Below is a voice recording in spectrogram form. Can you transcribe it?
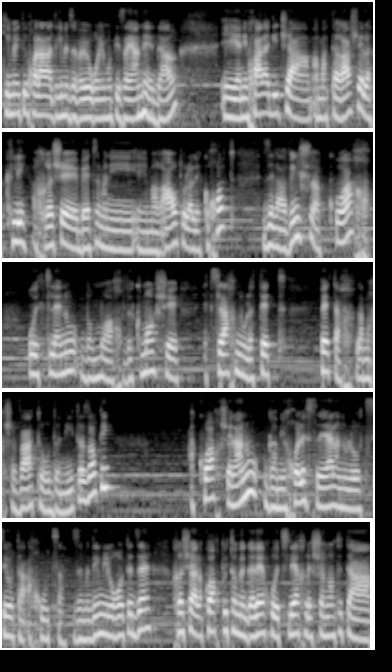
כי אם הייתי יכולה להדגים את זה והיו רואים אותי, זה היה נהדר. אה, אני יכולה להגיד שהמטרה של הכלי, אחרי שבעצם אני אה, מראה אותו ללקוחות, זה להבין שהכוח הוא אצלנו במוח, וכמו שהצלחנו לתת פתח למחשבה הטורדנית הזאתי, הכוח שלנו גם יכול לסייע לנו להוציא אותה החוצה. זה מדהים לראות את זה, אחרי שהלקוח פתאום מגלה איך הוא הצליח לשנות את, ה,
